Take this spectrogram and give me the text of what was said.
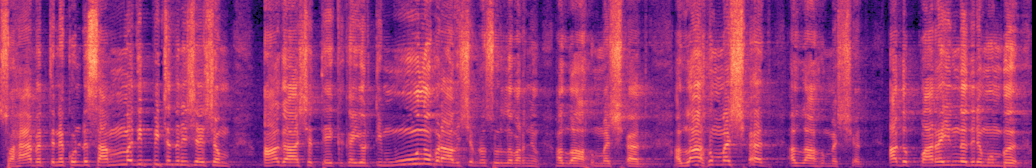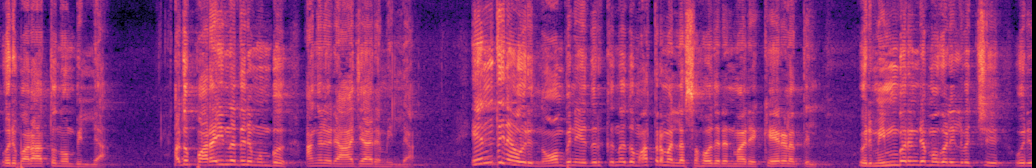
സ്വഹാബത്തിനെ കൊണ്ട് സമ്മതിപ്പിച്ചതിന് ശേഷം ആകാശത്തേക്ക് കൈയുർത്തി മൂന്ന് പ്രാവശ്യം റസൂൽ പറഞ്ഞു അള്ളാഹു മഷദ് അള്ളാഹു മഷദ് അള്ളാഹു മഷദ് അത് പറയുന്നതിന് മുമ്പ് ഒരു പറാത്ത നോമ്പില്ല. അത് പറയുന്നതിന് മുമ്പ് അങ്ങനെ ഒരു ആചാരമില്ല. എന്തിനാ ഒരു നോമ്പിനെ എതിർക്കുന്നത്? മാത്രമല്ല സഹോദരന്മാരെ കേരളത്തിൽ ഒരു മിമ്പറിന്റെ മുകളിൽ വെച്ച് ഒരു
